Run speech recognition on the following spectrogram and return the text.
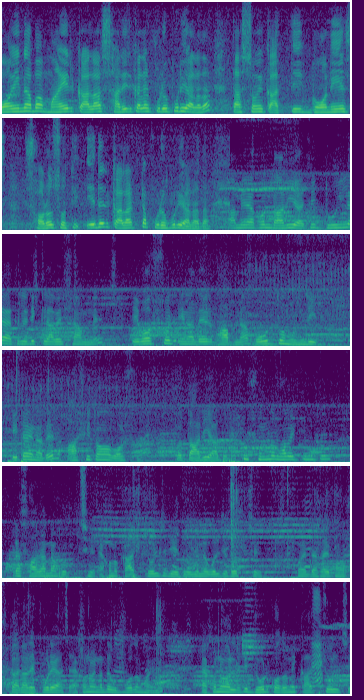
গয়না বা মায়ের কালার, শাড়ির কালার পুরোপুরি আলাদা। তার সঙ্গে কার্তিক, গণেশ, সরস্বতী, এদের কালারটা পুরোপুরি আলাদা। আমি এখন দাঁড়িয়ে আছি দুইলা অ্যাথলেটিক ক্লাবের সামনে। এবছর এনাদের ভাবনা বৌদ্ধ মন্দির। এটা এনাদের আশিতম বর্ষ। তো তারই আদর খুব সুন্দরভাবে কিন্তু এটা সাজানো হচ্ছে। এখনও কাজ চলছে যেহেতু, ওই জন্য বলছি হচ্ছে। মানে দেখায় বাঁশ কালারে পড়ে আছে। এখনও এনাদের উদ্বোধন হয়নি। এখনও অলরেডি জোর কদমে কাজ চলছে।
